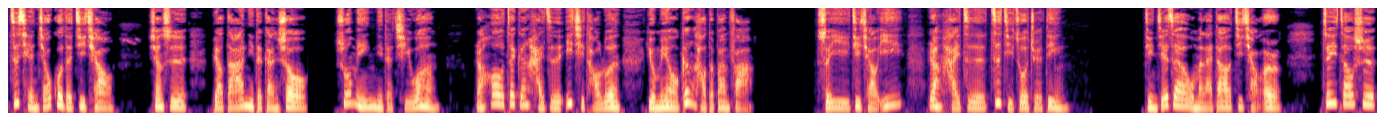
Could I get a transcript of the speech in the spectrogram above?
之前教过的技巧，像是表达你的感受，说明你的期望，然后再跟孩子一起讨论有没有更好的办法。所以，技巧一，让孩子自己做决定。紧接着，我们来到技巧二，这一招是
